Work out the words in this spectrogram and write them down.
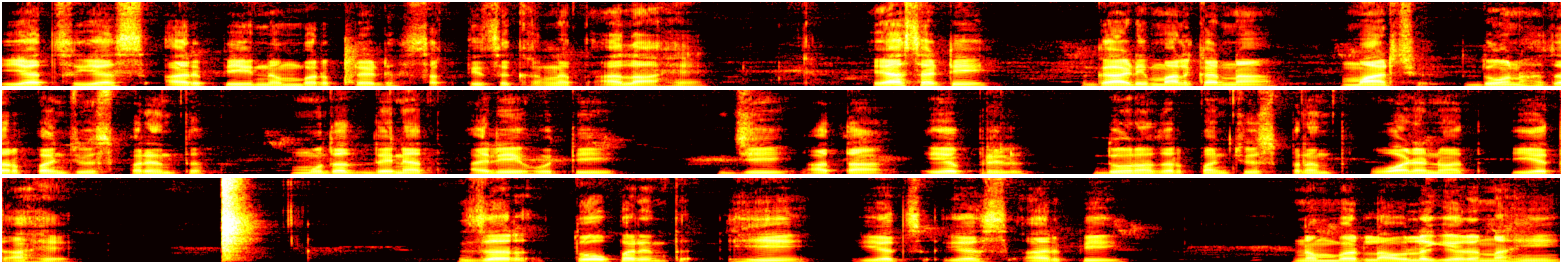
H S R P number plate सक्तीचं करण्यात आलं आहे. यासाठी गाडी मालकांना मार्च दोन हजार पंचवीसपर्यंत मुदत देण्यात आली होती जी आता एप्रिल दोन हजार पंचवीसपर्यंत वाढवण्यात येत आहे. जर तोपर्यंत ही H S R P number लावलं गेलं नाही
